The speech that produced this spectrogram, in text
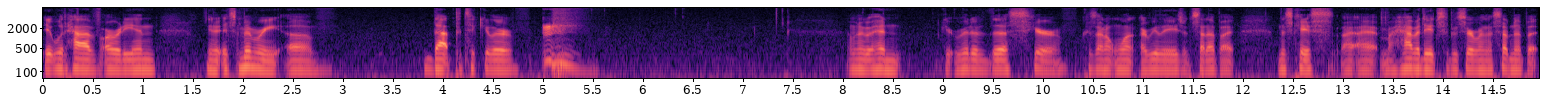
It would have already in you know, its memory um, that particular. I'm going to go ahead and get rid of this here because I don't want a relay agent set up. I, in this case, I, I have a DHCP server on the subnet, but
